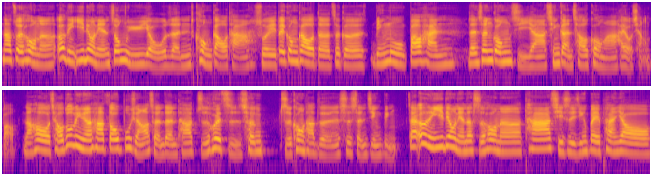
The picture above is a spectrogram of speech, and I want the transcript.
那最后呢，二零一六年终于有人控告他，所以被控告的这个名目包含人身攻击啊、情感操控啊，还有强暴。然后乔杜丽呢，他都不想要承认，他只会指称。指控他的人是神经病。在二零一六年的时候呢，他其实已经被判要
